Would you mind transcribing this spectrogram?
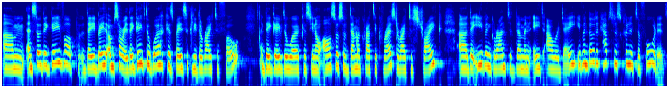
Um, and so they gave up, they, I'm sorry, they gave the workers basically the right to vote. They gave the workers, you know, all sorts of democratic rights, the right to strike. Uh, they even granted them an eight hour day, even though the capitalists couldn't afford it.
